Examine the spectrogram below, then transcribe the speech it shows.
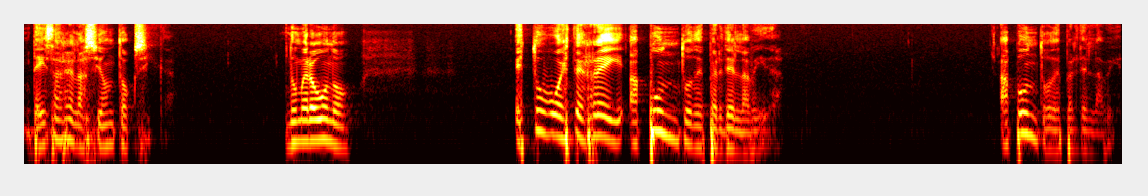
de esa relación tóxica. Número uno, estuvo este rey a punto de perder la vida. A punto de perder la vida.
